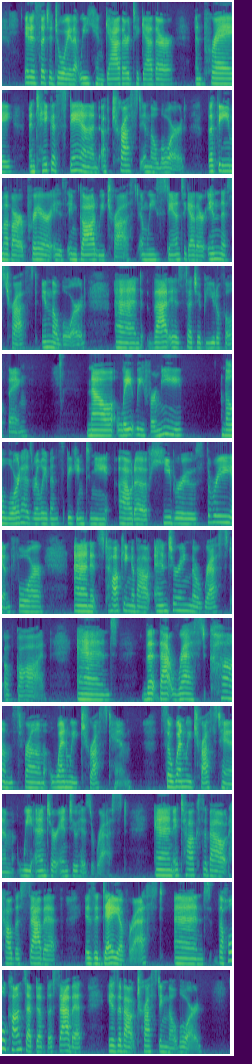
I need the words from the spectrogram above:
it is such a joy that we can gather together and pray and take a stand of trust in the Lord. The theme of our prayer is In God we trust, and we stand together in this trust in the Lord. And that is such a beautiful thing. Now, lately for me, the Lord has really been speaking to me out of Hebrews 3 and 4, and it's talking about entering the rest of God. And that that rest comes from when we trust him. So when we trust him, we enter into his rest and it talks about how the Sabbath is a day of rest. And the whole concept of the Sabbath is about trusting the Lord.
